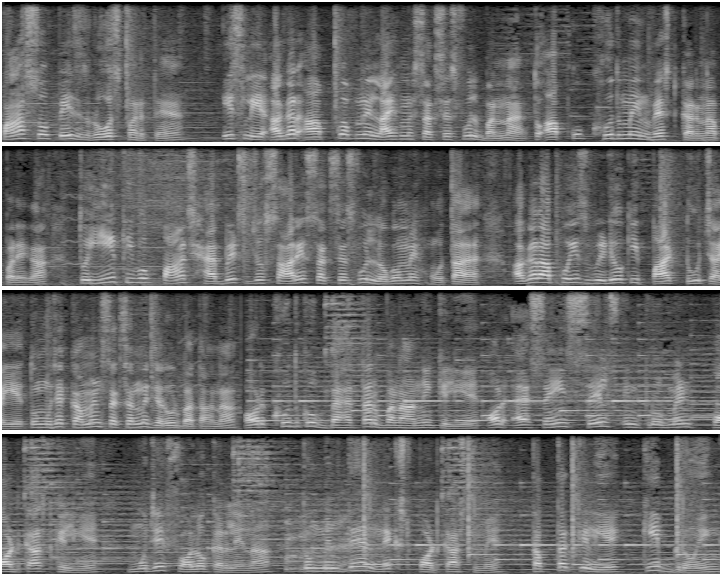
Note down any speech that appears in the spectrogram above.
500 पेज रोज पढ़ते हैं। इसलिए अगर आपको अपने लाइफ में सक्सेसफुल बनना है तो आपको खुद में इन्वेस्ट करना पड़ेगा। तो ये थी वो पाँच हैबिट्स जो सारे सक्सेसफुल लोगों में होता है। अगर आपको इस वीडियो की पार्ट टू चाहिए तो मुझे कमेंट सेक्शन में ज़रूर बताना। और खुद को बेहतर बनाने के लिए और ऐसे ही सेल्फ इम्प्रूवमेंट पॉडकास्ट के लिए मुझे फॉलो कर लेना। तो मिलते हैं नेक्स्ट पॉडकास्ट में। तब तक के लिए कीप ग्रोइंग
